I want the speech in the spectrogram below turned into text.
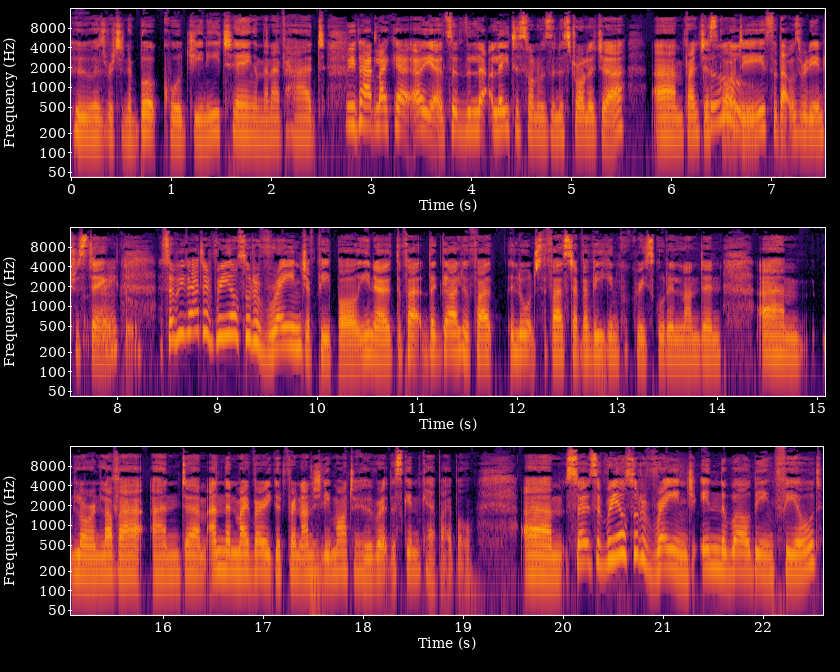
who has written a book called Gene Eating, and then I've had we've had like a oh yeah. So the la- latest one was an astrologer, um, Francesca Cool. So that was really interesting. cool. So we've had a real sort of range of people. You know, the the girl who launched the first ever vegan cookery school in London, um, Lauren Lovatt, and um, and then my very good friend Anjali Mahto, who wrote the Skincare Bible. Um, so it's a real sort of range in the well-being field,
